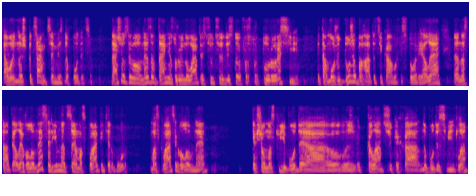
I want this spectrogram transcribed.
А вони ж під санкціями знаходяться. Наше головне завдання зруйнувати всю цілісну інфраструктуру Росії. І там можуть дуже багато цікавих історій, але е, настати. Але головне все рівно це Москва, Петербург. Москва це головне. Якщо в Москві буде е, колапс ЖКХ, не буде світла,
